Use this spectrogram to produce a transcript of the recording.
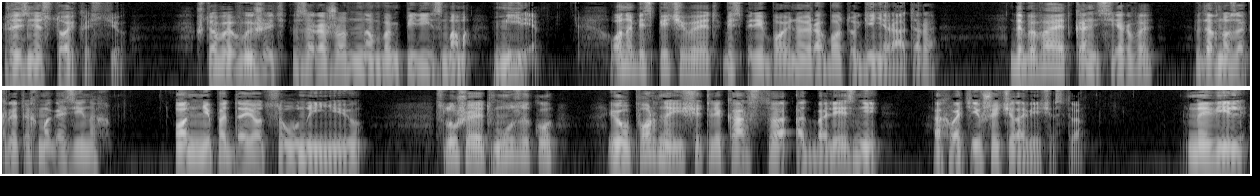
жизнестойкостью. Чтобы выжить в зараженном вампиризмом мире – он обеспечивает бесперебойную работу генератора, добывает консервы в давно закрытых магазинах. Он не поддается унынию, слушает музыку и упорно ищет лекарства от болезни, охватившей человечество. Невиль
